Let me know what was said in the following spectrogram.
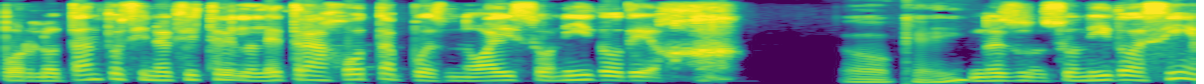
Por lo tanto, si no existe la letra J, pues no hay sonido de Ok. No es un sonido así.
